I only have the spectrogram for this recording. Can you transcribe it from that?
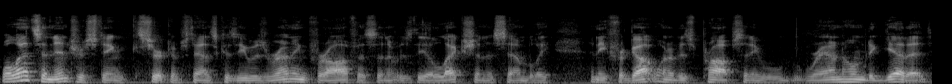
Well, that's an interesting circumstance because he was running for office and it was the election assembly, and he forgot one of his props and he ran home to get it,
